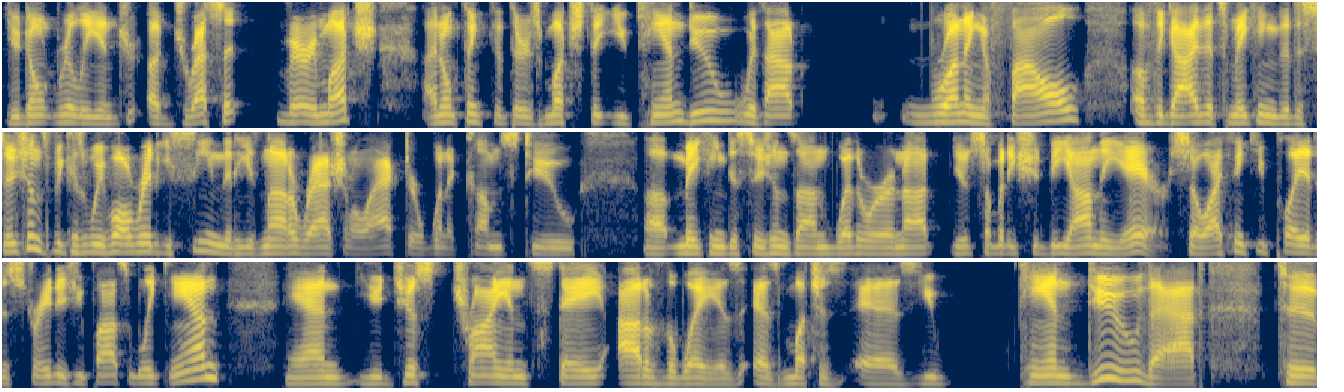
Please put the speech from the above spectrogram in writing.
You don't really ad- address it very much. I don't think that there's much that you can do without running afoul of the guy that's making the decisions because we've already seen that he's not a rational actor when it comes to uh, making decisions on whether or not you know, somebody should be on the air. So I think you play it as straight as you possibly can, and you just try and stay out of the way as as much as as you can do that to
